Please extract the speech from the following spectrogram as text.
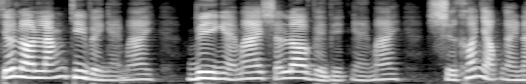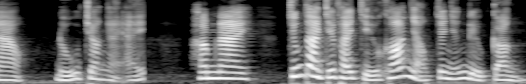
chớ lo lắng chi về ngày mai, vì ngày mai sẽ lo về việc ngày mai, sự khó nhọc ngày nào đủ cho ngày ấy. Hôm nay, chúng ta chỉ phải chịu khó nhọc cho những điều cần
